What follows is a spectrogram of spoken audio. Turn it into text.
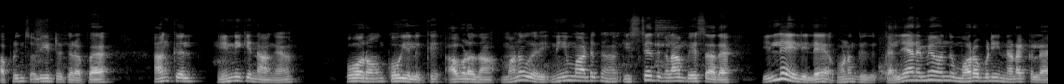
அப்படின்னு சொல்லிட்டு இருக்கிறப்ப அங்கிள் இன்றைக்கி நாங்கள் போகிறோம் கோயிலுக்கு. அவ்வளோதான் மனோகரி நீ மாட்டுக்கும் இஷ்டத்துக்கெல்லாம் பேசாத. இல்லை இல்லையிலே உனக்கு கல்யாணமே வந்து முறைப்படி நடக்கலை.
